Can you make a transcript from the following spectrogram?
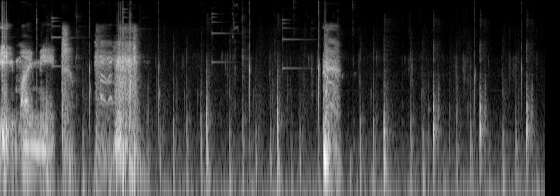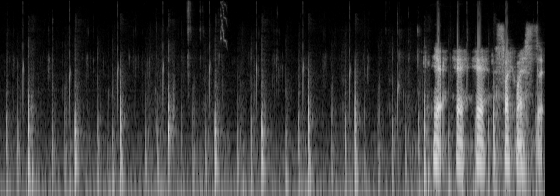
Eat my meat. Here, here, here, suck my stick.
